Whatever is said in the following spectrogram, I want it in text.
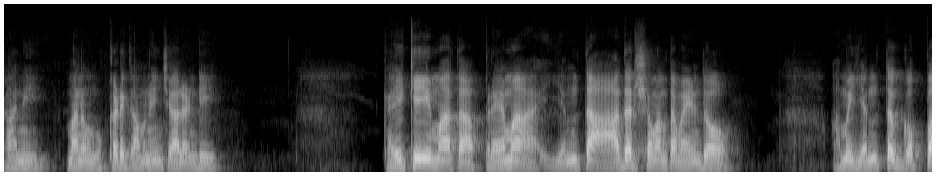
కానీ మనం ఒక్కటి గమనించాలండి. కైకేయి మాత ప్రేమ ఎంత ఆదర్శవంతమైనదో ఆమె ఎంత గొప్ప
